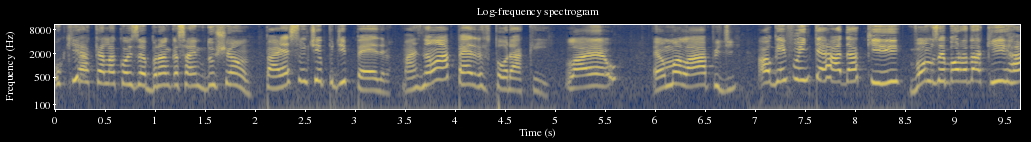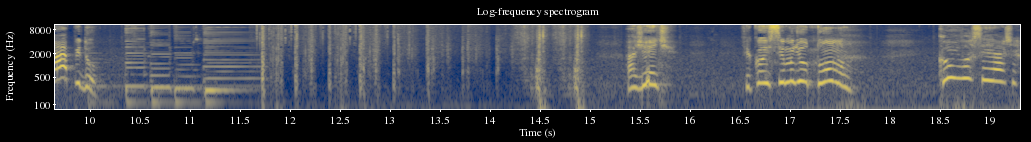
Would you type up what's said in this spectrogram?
O que é aquela coisa branca saindo do chão? Parece um tipo de pedra, mas não há pedras por aqui. Lael, é uma lápide. Alguém foi enterrado aqui. Vamos embora daqui, rápido! A gente ficou em cima de um túmulo. Como você acha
